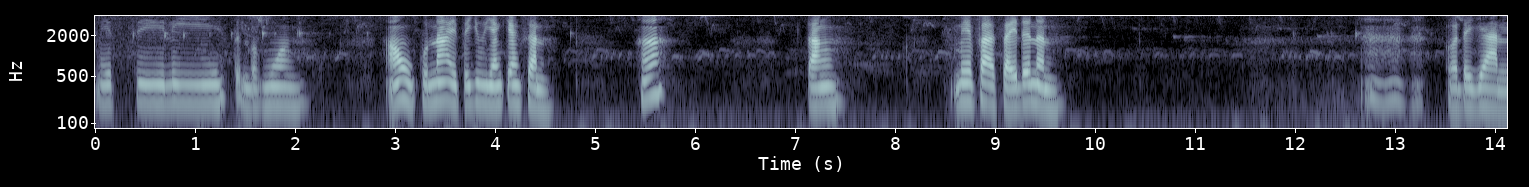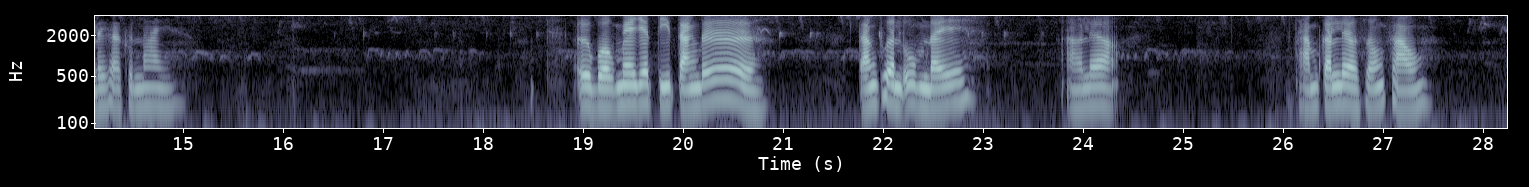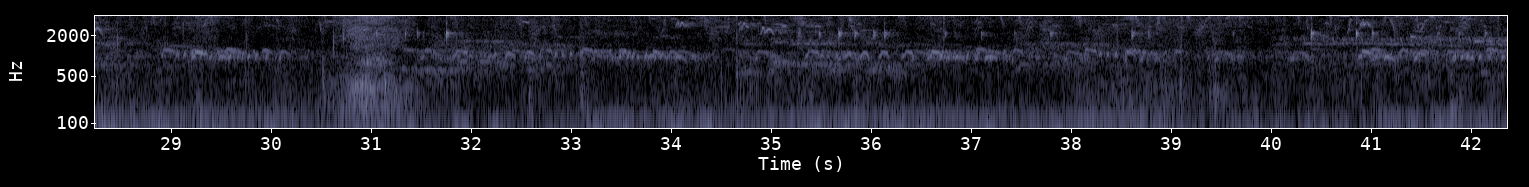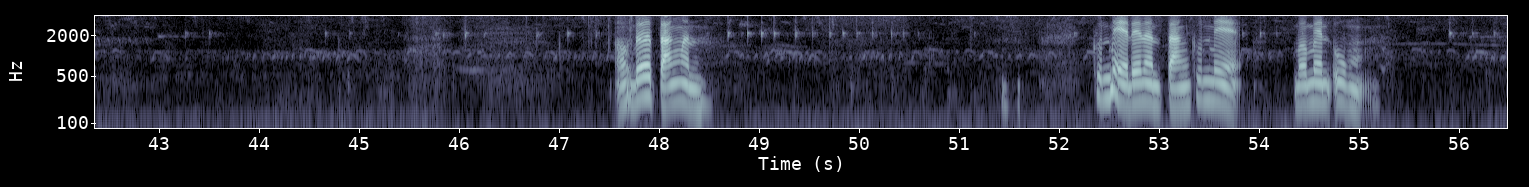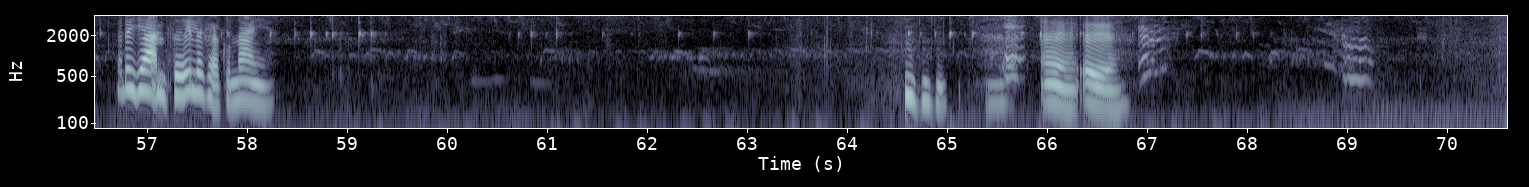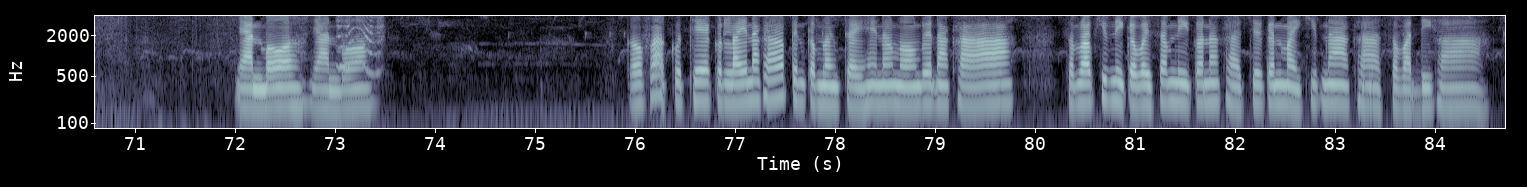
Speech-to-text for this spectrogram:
เม็ซีลีต้นบักม่วง เอาคุณนายไปอยู่ยังแจงสันฮะ ตัง แม่ฟ้าใสเด้อนั่นอดยานเลยค่ะ คุณนาย เออ บอกแม่อย่าตีตังเด้อ ตังเพื่อนอุ้มได้ เอาแล้ว ถามกันแล้วสองสาว เอาเด้อตังนั่นคุณแม่ได้นั่นตังคุณแม่บ่แมนอุ้มไม่ได้ย่านเซยเลยค่ะ คุณนายเออเออยานบอยานบอ ก็ฝากกดแชร์กดไลค์นะคะ เป็นกำลังใจให้น้องๆด้วยนะคะสำหรับคลิปนี้กับไว้ซ้ำนี้ก็นะคะ เจอกันใหม่คลิปหน้าค่ะ สวัสดีค่ะ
